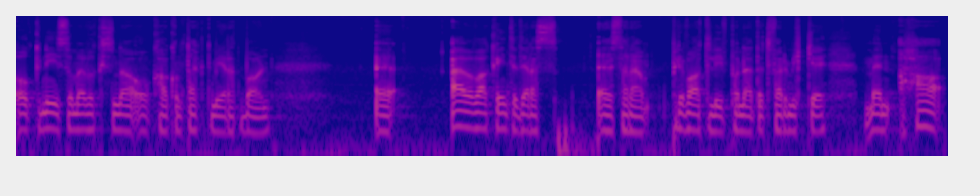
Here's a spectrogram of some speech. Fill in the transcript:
Och ni som är vuxna och har kontakt med ert barn, eh, övervaka inte deras eh, sådär, privatliv på nätet för mycket. Men ha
